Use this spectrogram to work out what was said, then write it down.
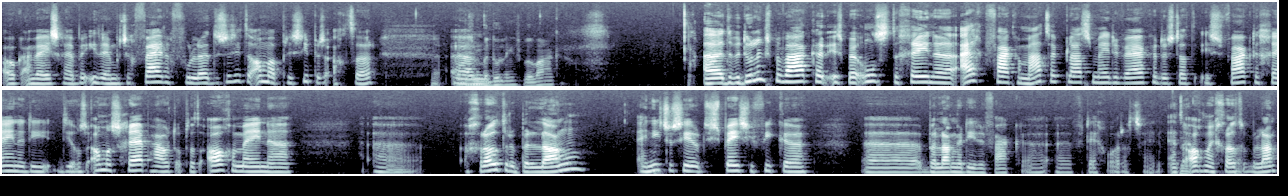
ook aanwezig hebben. Iedereen moet zich veilig voelen. Dus er zitten allemaal principes achter. Ja. Wat is een Ehm, bedoelingsbewaker? De bedoelingsbewaker is bij ons degene, eigenlijk vaak een maatwerkplaatsmedewerker. Dus dat is vaak degene die, die ons allemaal scherp houdt op dat algemene grotere belang. En niet zozeer op die specifieke eh, belangen die er vaak vertegenwoordigd zijn. En het Ja. algemeen grote belang,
